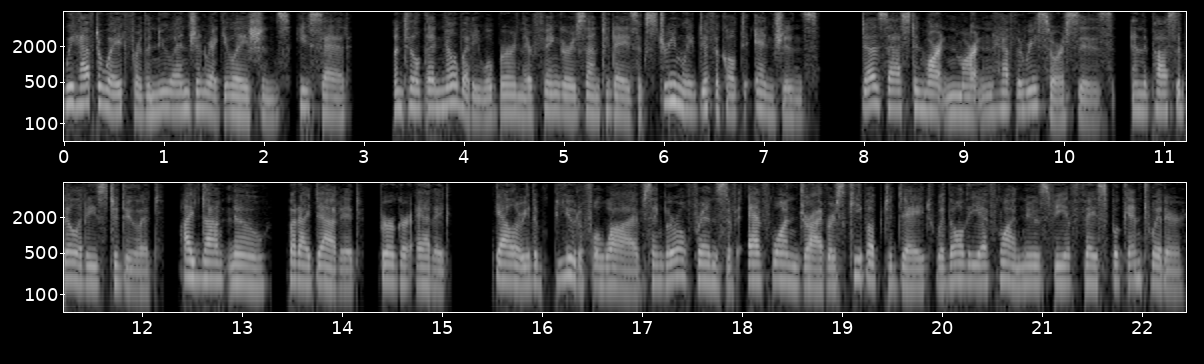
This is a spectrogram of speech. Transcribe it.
We have to wait for the new engine regulations, he said. Until then nobody will burn their fingers on today's extremely difficult engines. Does Aston Martin Martin have the resources and the possibilities to do it? I don't know, but I doubt it, Berger added. Gallery The beautiful wives and girlfriends of F1 drivers keep up to date with all the F1 news via Facebook and Twitter.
